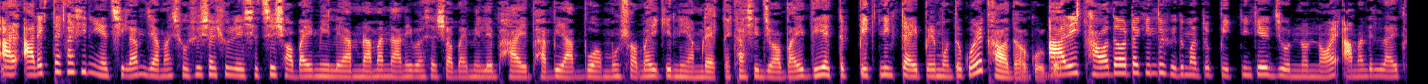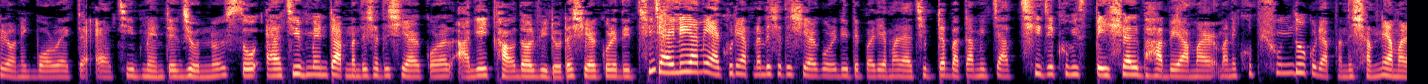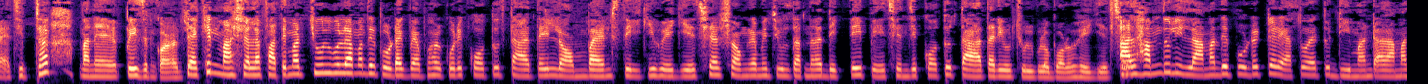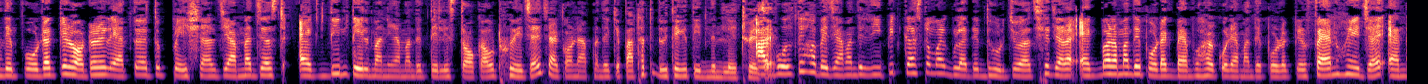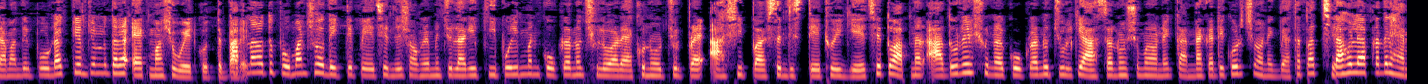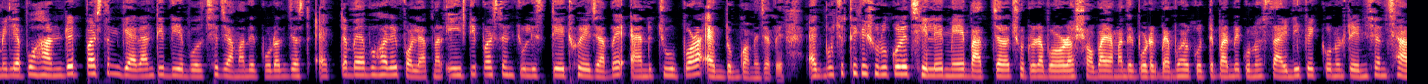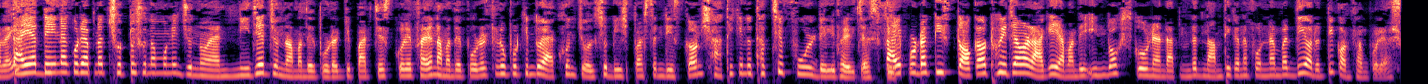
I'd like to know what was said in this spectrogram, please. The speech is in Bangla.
আর আরেকটা খাসি নিয়েছিলাম যে আমার শ্বশুর শাশুড়ি এসেছে, সবাই মিলে আমরা, আমার নানি বাসায় সবাই মিলে, ভাই, ভাবি, আব্বু, আম্মু সবাইকে নিয়ে আমরা একটা খাসি জবাই দিয়ে একটা পিকনিক টাইপের মতো করে খাওয়া দাওয়া করব। আর এই খাওয়া দাওয়াটা কিন্তু শুধুমাত্র পিকনিকের জন্য নয়, আমাদের লাইফের অনেক বড় একটা অ্যাচিভমেন্টের জন্য। সো অ্যাচিভমেন্টটা আপনাদের সাথে শেয়ার করার আগেই খাওয়া দাওয়ার ভিডিওটা শেয়ার করে দিচ্ছি। চাইলেই আমি এখনই আপনাদের সাথে শেয়ার করে দিতে পারি আমার অ্যাচিভটা বাট আমি চাচ্ছি যে খুবই স্পেশাল ভাবে আমার মানে খুব সুন্দর করে আপনাদের সামনে আমার অ্যাচিভটা মানে প্রেজেন্ট করার দেখেন মাসাল্লাহ ফাতেমার চুলগুলো আমাদের প্রোডাক্ট ব্যবহার করে কত তাড়াতাড়ি লম্বা অ্যান্ড সিল্কি হয়ে গিয়েছে। আর সংগ্রামের চুল তো আপনারা দেখতেই পেয়েছেন যে কত তাড়াতাড়ি ওর চুলগুলো বড় হয়ে গিয়েছে। আলহামদুলিল্লাহ আমাদের প্রোডাক্টের এত এত ডিমান্ড আর আমাদের প্রোডাক্টের অর্ডারের এত এত প্রেশার যে আমরা জাস্ট একদিন তেল বানিয়ে আমাদের তেলের স্টক আউট হয়ে যায় যার কারণে আপনাদেরকে পাঠাতে দুই থেকে তিন দিন লেট হয়ে যায়। বলতে হবে যে আমাদের রিপিট কাস্টমার গুলাদের ধৈর্য আছে যারা একবার আমাদের প্রোডাক্ট ব্যবহার করে আমাদের প্রোডাক্টের ফ্যান হয়ে যায় এন্ড আমাদের প্রোডাক্টের জন্য তারা এক মাসও ওয়েট করতে পারে। আপনারা তো প্রমাণ সহ দেখতে পেয়েছেন যে সংগ্রামের চুল আগে কি পরিমাণ কোকড়ানো ছিল আর এখন ওর চুল প্রায় আশি পার্সেন্ট স্টেট হয়ে গিয়েছে। তো আপনার আদরের সোনার কোকড়ানো চুলকে আসানোর সময় অনেক কান্নাকাটি করছে, অনেক ব্যথা পাচ্ছে। তাহলে আপনাদের হ্যামিলি আপু হান্ড্রেড পার্সেন্ট গ্যারান্টি দিয়ে বলছে যে আমাদের প্রোডাক্ট জাস্ট একটা ব্যবহারের ফলে আপনার এইটি পার্সেন্ট চুল স্টেট হয়ে যাবে অ্যান্ড চুল পড়া একদম কমে যাবে। এক বছর থেকে শুরু করে ছেলে, মেয়ে, বাচ্চারা, ছোটরা, বড়রা সবাই আমাদের প্রোডাক্ট ব্যবহার করতে পারবে, কোনো সাইড ইফেক্ট কোনো টেনশন ছাড়াই। তাই আর দেই না করে আপনার ছোট্ট সোনামনির জন্য অ্যান্ড নিজের জন্য আমাদের প্রোডাক্টটি পারচেস করে ফেলেন। আমাদের প্রোডাক্টের উপর কিন্তু এখন চলছে বিশ পার্সেন্ট ডিসকাউন্ট সাথে কিন্তু থাকছে ফুল ডেলিভারি চার্জ তাই প্রোডাক্টটি স্টক আউট হয়ে যাওয়ার আগে আমাদের ইনবক্স করুন অ্যান্ড আপনাদের নাম, ঠিকানা ফোন নাম্বার দিয়ে অর্ডারটি কনফার্ম করে আসুন।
